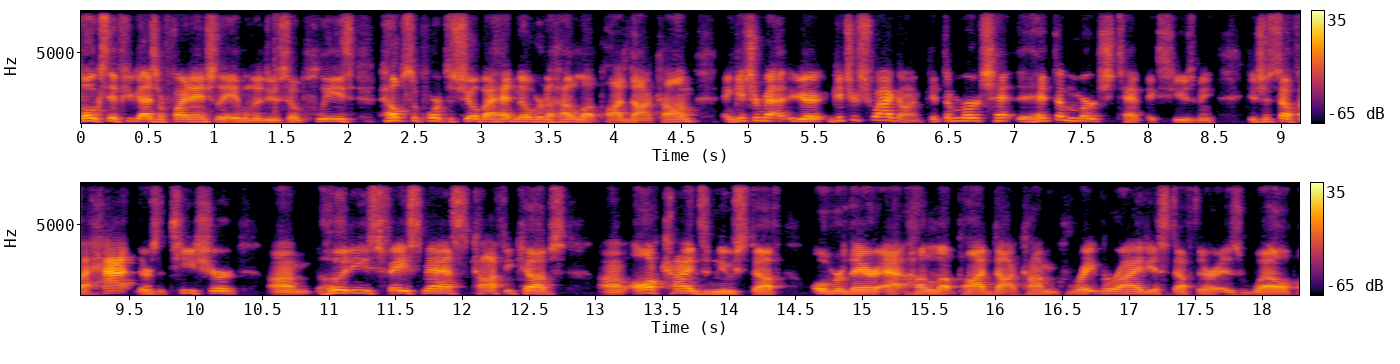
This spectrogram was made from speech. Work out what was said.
Folks, if you guys are financially able to do so, please help support the show by heading over to huddleuppod.com and get your, your get your swag on. Get the merch hit the merch tent, excuse me. Get yourself a hat, there's a t-shirt, um, hoodies, face masks, coffee cups, um, all kinds of new stuff over there at huddleuppod.com. Great variety of stuff there as well.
